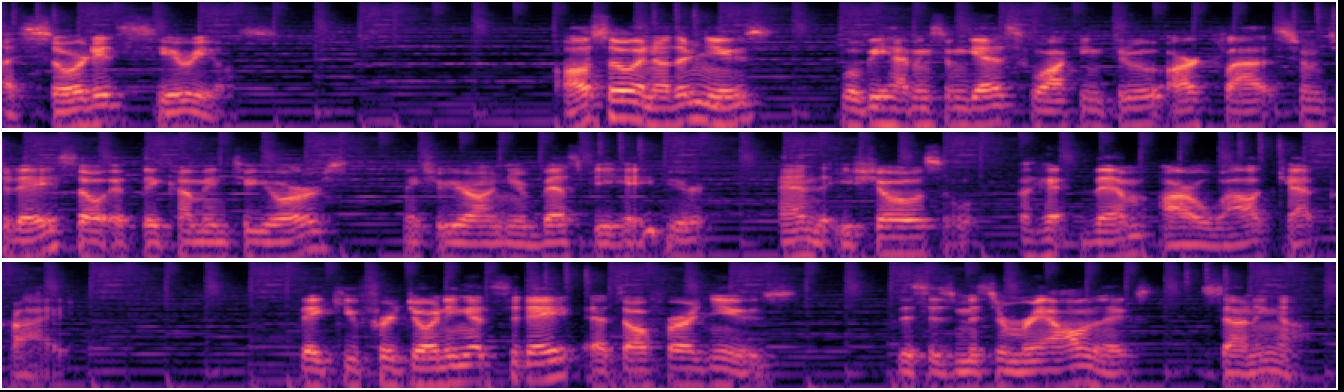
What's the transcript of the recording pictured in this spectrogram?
assorted cereals. Also, in other news, we'll be having some guests walking through our classroom today, so if they come into yours, make sure you're on your best behavior and that you show them our Wildcat pride. Thank you for joining us today. That's all for our news. This is Mr. Maria signing off.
